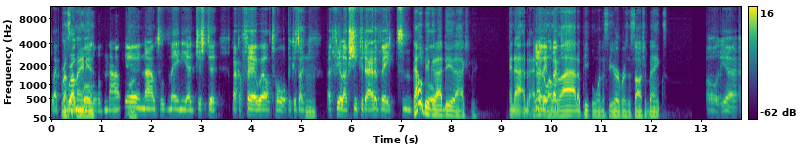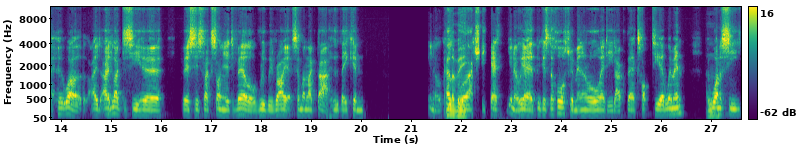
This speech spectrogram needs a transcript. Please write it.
like? Rumble or now, yeah, now till Mania, just to like a farewell tour because I Mm. I feel like she could elevate some. That would be a good idea actually. And I and You I know, know a like- lot of people want to see her versus Sasha Banks. Oh yeah, well, I'd I'd like to see her versus like Sonya Deville or Ruby Riott, someone like that, who they can, you know, Elevate. will actually get, you know, yeah, because the horsewomen are already like their top tier women. I Mm. want to see,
